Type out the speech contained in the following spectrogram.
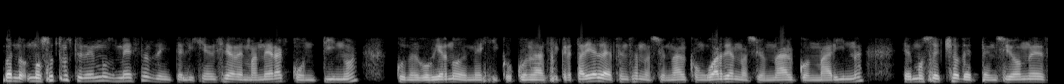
Bueno, nosotros tenemos mesas de inteligencia de manera continua con el Gobierno de México, con la Secretaría de la Defensa Nacional, con Guardia Nacional, con Marina. Hemos hecho detenciones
